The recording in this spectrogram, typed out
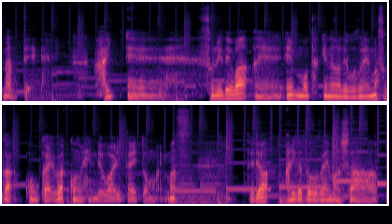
なんて。はい、えー、それでは、えー、縁も竹縄でございますが、今回はこの辺で終わりたいと思います。それでは、ありがとうございました。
